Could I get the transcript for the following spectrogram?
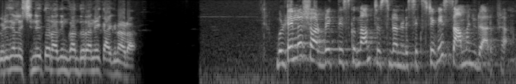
విడిజన్ల చిన్నితో నదీం కందూరని కాకినాడ. బులెటిన్లో షార్ట్ బ్రేక్ తీసుకుందాం. చూస్తున్నాం సిక్స్ టీవీ సామాన్యుడు అభిప్రాయం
